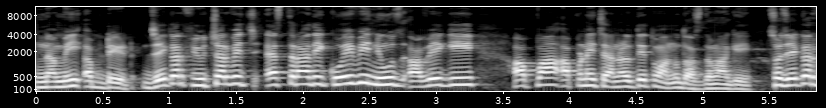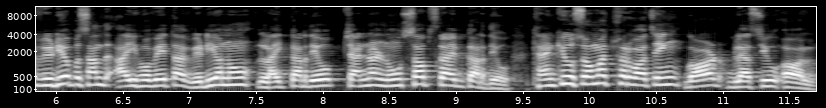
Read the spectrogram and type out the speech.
ਨਵੀਂ ਅਪਡੇਟ ਜੇਕਰ ਫਿਊਚਰ ਵਿੱਚ ਇਸ ਤਰ੍ਹਾਂ ਦੀ ਕੋਈ ਵੀ ਨਿਊਜ਼ ਆਵੇਗੀ, ਆਪਾਂ ਆਪਾਂ ਆਪਣੇ ਚੈਨਲ ਤੇ ਤੁਹਾਨੂੰ ਦੱਸ ਦੇਵਾਂਗੇ। ਸੋ ਜੇਕਰ ਵੀਡੀਓ ਪਸੰਦ ਆਈ ਹੋਵੇ ਤਾਂ ਵੀਡੀਓ ਨੂੰ ਲਾਈਕ ਕਰ ਦਿਓ ਚੈਨਲ ਨੂੰ ਸਬਸਕ੍ਰਾਈਬ ਕਰ ਦਿਓ। Thank you so much for watching god bless you all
